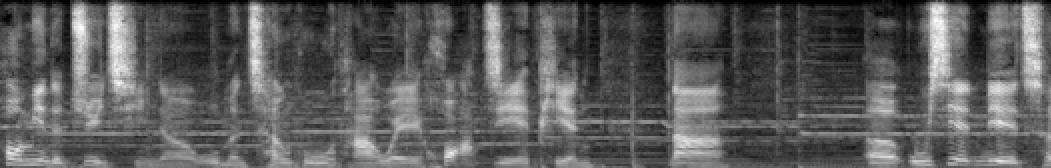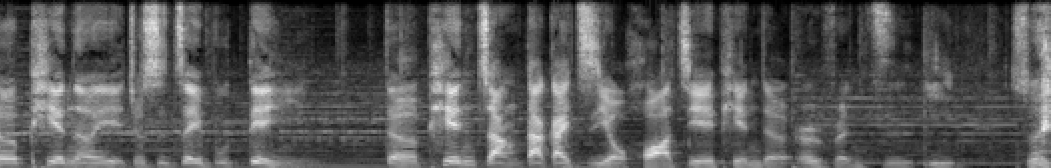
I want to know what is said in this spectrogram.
后面的剧情呢，我们称呼它为花街篇。那呃，无限列车篇呢，也就是这部电影的篇章，大概只有花街篇的二分之一。所以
